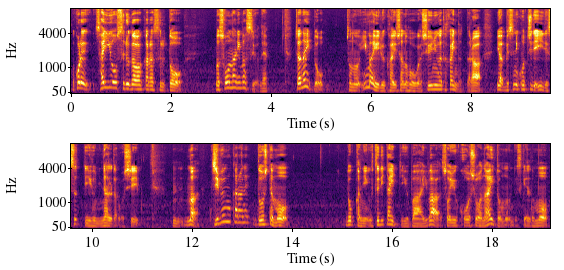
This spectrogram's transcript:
これ採用する側からすると、まあ、そうなりますよね。じゃないとその今いる会社の方が収入が高いんだったらいや別にこっちでいいですっていう風になるだろうし、うん、まあ自分からねどうしてもどっかに移りたいっていう場合はそういう交渉はないと思うんですけれども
